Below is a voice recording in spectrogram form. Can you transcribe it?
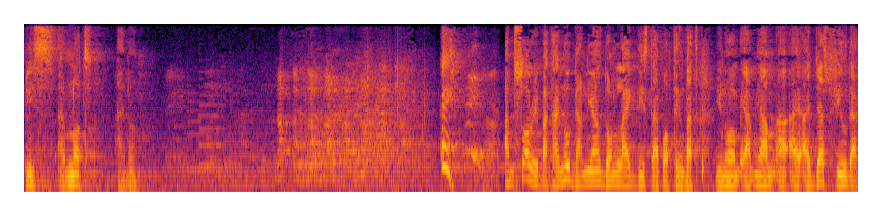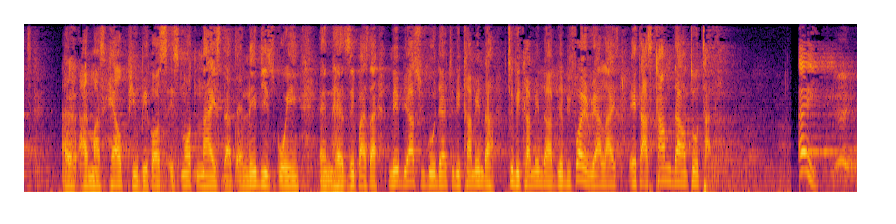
please, I'm not. I don't. Hey, I'm sorry, but I know Ghanaians don't like this type of thing. But you know, I, I, I just feel that I, I, must help you because it's not nice that a lady is going and her zipper is like, maybe as you go there to be coming down, to be coming down. Before you realize it has come down totally. Hey!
